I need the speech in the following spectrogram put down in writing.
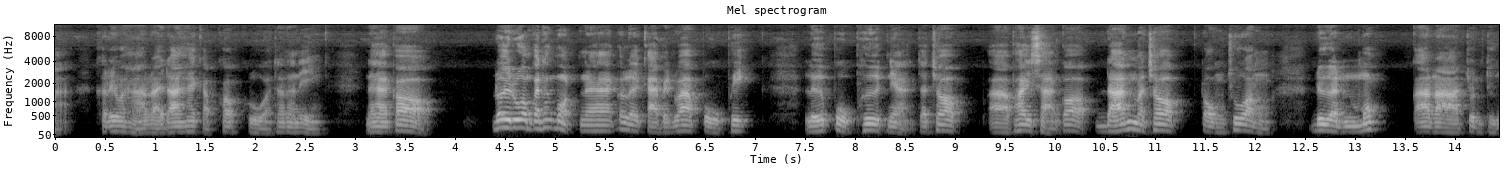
าเขาเรียกว่าหารายได้ให้กับครอบครัวเท่านั้นเองนะฮะก็โดยรวมกันทั้งหมดนะฮะก็เลยกลายเป็นว่าปลูกพริก หรือปลูกพืชเนี่ยจะชอบอ่าภาคอีสานก็ดันมาชอบตรงช่วงเดือนมกราจนถึง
